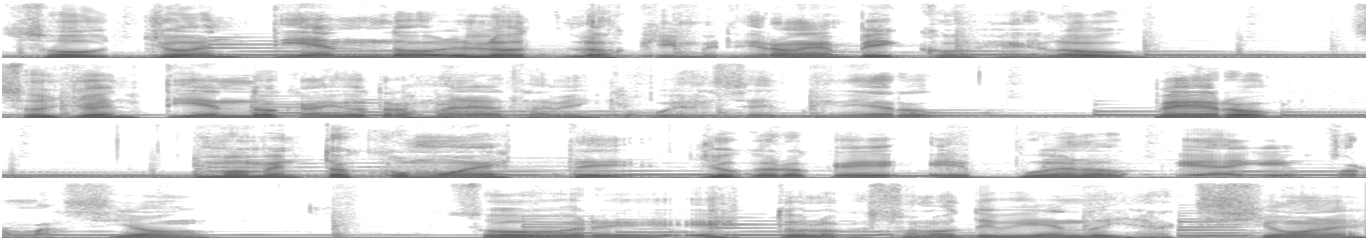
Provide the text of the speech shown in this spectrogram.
So, yo entiendo los que invirtieron en Bitcoin, hello. So, yo entiendo que hay otras maneras también que puedes hacer dinero, pero en momentos como este, yo creo que es bueno que haya información sobre esto, lo que son los dividendos y acciones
